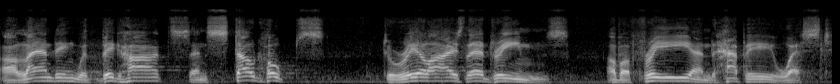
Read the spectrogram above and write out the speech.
are landing with big hearts and stout hopes to realize their dreams of a free and happy West.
